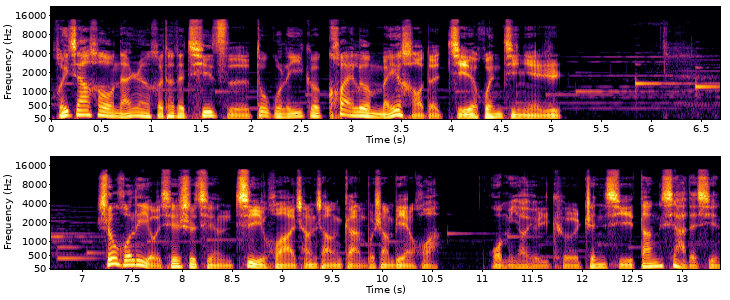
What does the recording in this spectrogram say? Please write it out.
回家后，男人和他的妻子度过了一个快乐美好的结婚纪念日。生活里有些事情，计划常常赶不上变化，我们要有一颗珍惜当下的心。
